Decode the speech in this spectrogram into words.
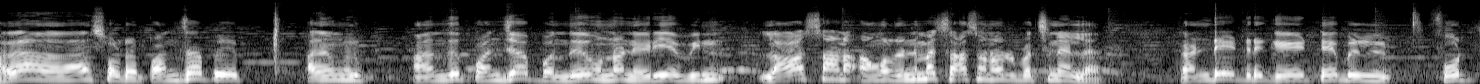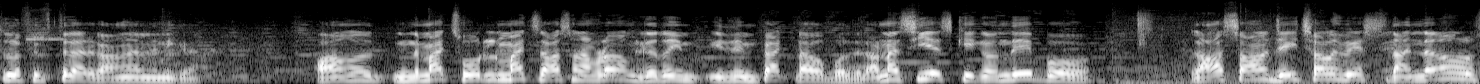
அதான் அதான் சொல்கிறேன் பஞ்சாப் அது வந்து பஞ்சாப் வந்து இன்னும் நிறைய வின் லாஸ் ஆன அவங்க ரெண்டு மேட்ச் லாஸ் ஆன ஒரு பிரச்சனை இல்லை. ரன் ரேட் இருக்குது டேபிள் ஃபோர்த்தில் ஃபிஃப்த்தில் இருக்காங்கன்னு நினைக்கிறேன். அவங்க இந்த மேட்ச் ஒரு மேட்ச் லாஸ் ஆனால் கூட அவங்களுக்கு எதுவும் இது இம்பாக்ட் ஆக போகுது ஆனால் சிஎஸ்கேக்கு வந்து இப்போது லாஸ் ஆனால் ஜெயிச்சாலும் வேஸ்ட் தான். இருந்தாலும் ஒரு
